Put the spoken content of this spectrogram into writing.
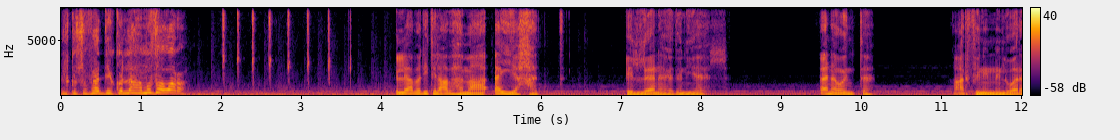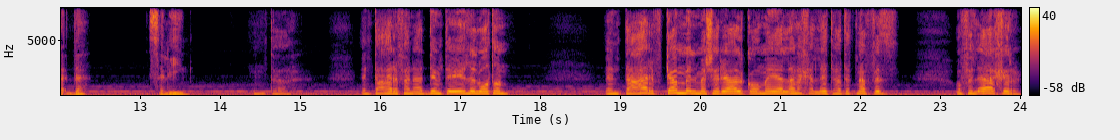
الكشوفات دي كلها مزورة. اللعبة دي تلعبها مع أي حد. إلا أنا يا دانيال. أنا وأنت عارفين إن الورق ده سليم. أنت أنت عارف أنا قدمت إيه للوطن؟ أنت عارف كم المشاريع القومية اللي أنا خليتها تتنفذ؟ وفي الآخر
